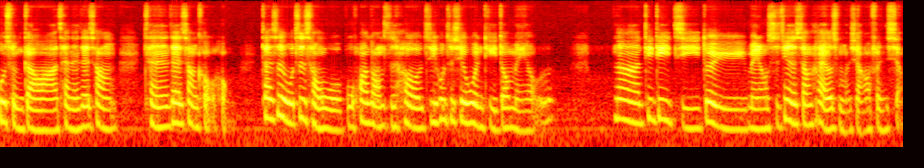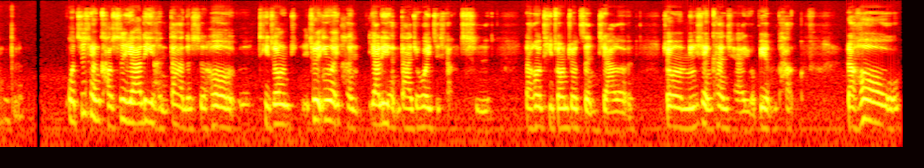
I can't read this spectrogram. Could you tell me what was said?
护唇膏啊，才能再上才能再上口红。但是我自从我不化妆之后，几乎这些问题都没有了。那弟弟级对于美容实践的伤害有什么想要分享的？我之前考试压力很大的时候，体重就因为很压力很大，就会一直想吃，然后体重就增加了，就明显看起来有变胖，然后。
